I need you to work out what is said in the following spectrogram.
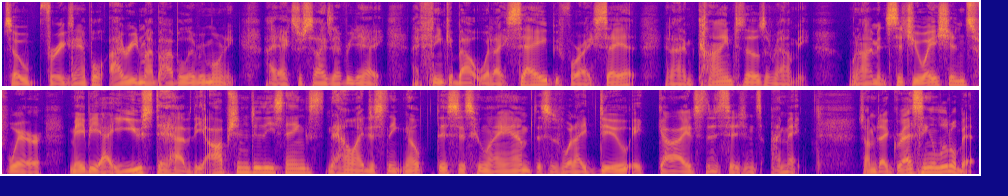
So, for example, I read my Bible every morning. I exercise every day. I think about what I say before I say it, and I am kind to those around me. When I'm in situations where maybe I used to have the option to do these things, now I just think, nope, this is who I am. This is what I do. It guides the decisions I make. So I'm digressing a little bit,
